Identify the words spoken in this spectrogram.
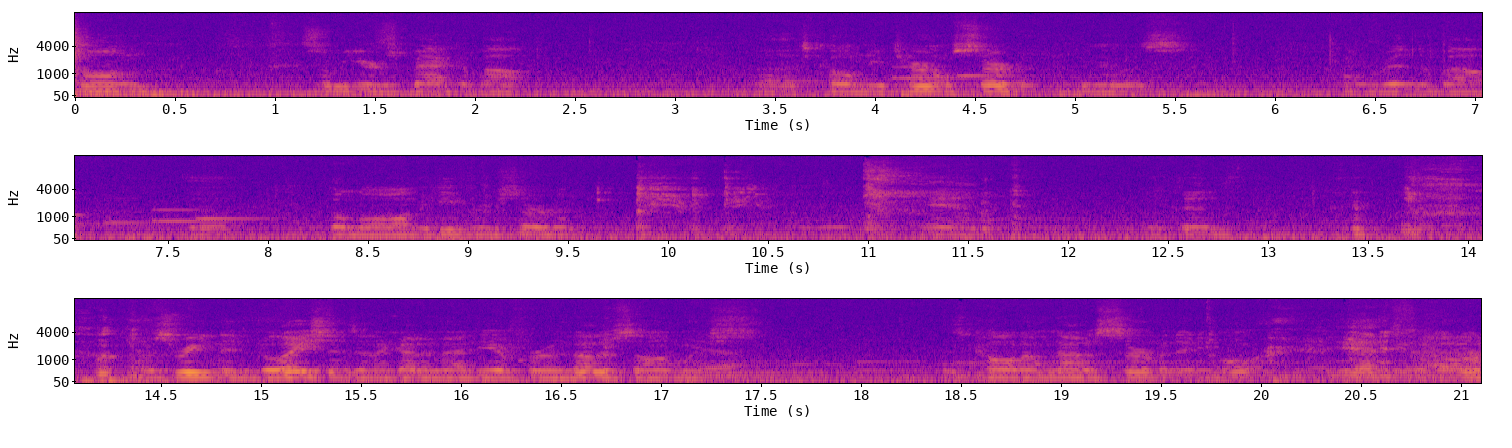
song some years back about, uh, it's called The Eternal Servant, and it was kind of written about the, the law and the Hebrew servant. And then I was reading in Galatians and I got an idea for another song, which yeah. is called I'm Not a Servant Anymore. Yes. or,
